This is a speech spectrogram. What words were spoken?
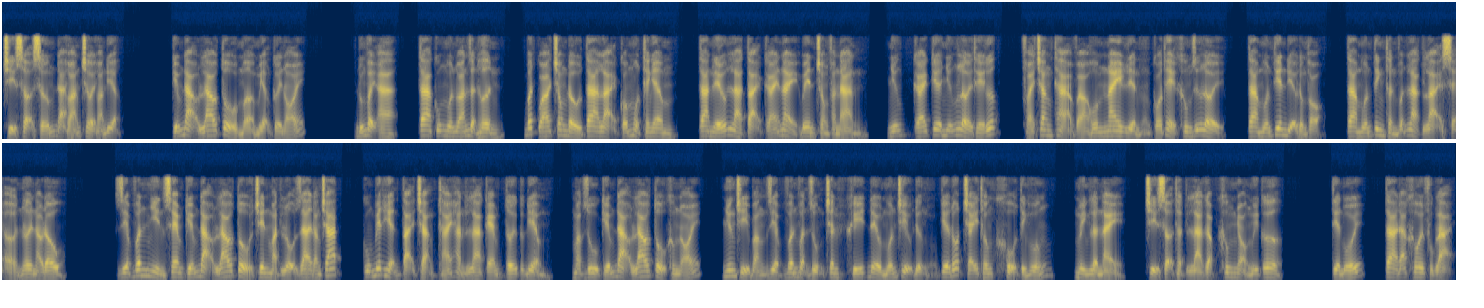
chỉ sợ sớm đã đoán trời đoán địa. Kiếm đạo lao tổ mở miệng cười nói, đúng vậy à ta cũng muốn đoán giận hơn, bất quá trong đầu ta lại có một thanh âm ta nếu là tại cái này bên trong phàn nàn, những cái kia những lời thế ước, phải trăng thả vào hôm nay liền có thể không giữ lời, ta muốn tiên địa đồng thọ, ta muốn tinh thần vẫn lạc lại sẽ ở nơi nào đâu. Diệp vân nhìn xem kiếm đạo lao tổ trên mặt lộ ra đắng chát, cũng biết hiện tại trạng thái hẳn là kém tới cực điểm, mặc dù kiếm đạo lao tổ không nói, nhưng chỉ bằng diệp vân vận dụng chân khí đều muốn chịu đựng kia đốt cháy thống khổ tình huống, mình lần này, chỉ sợ thật là gặp không nhỏ nguy cơ. Tiền bối, ta đã khôi phục lại.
